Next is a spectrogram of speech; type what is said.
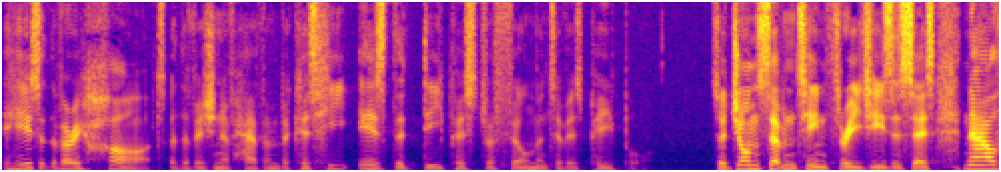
he is at the very heart of the vision of heaven because he is the deepest fulfillment of his people. So, John 17, 3, Jesus says, Now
